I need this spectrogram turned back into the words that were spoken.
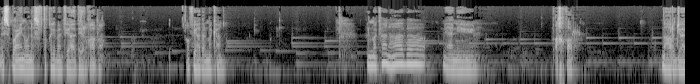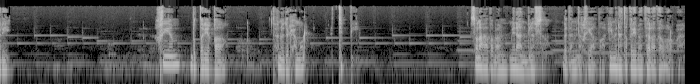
أسبوعين ونصف تقريبا في هذه الغابة أو في هذا المكان. المكان هذا يعني أخضر نهر جاري خيم بالطريقة حنود الحمر التبي. صنعها طبعا ميلان بنفسه بدأ من الخياطة في منها تقريبا ثلاثة أو أربعة.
